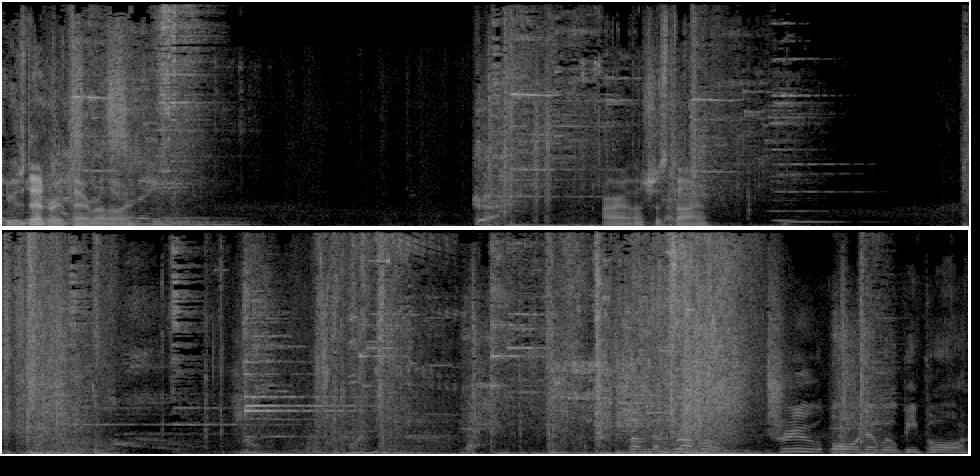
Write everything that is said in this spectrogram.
He was dead right there, by the way. Alright, let's just dive. True order will be born.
